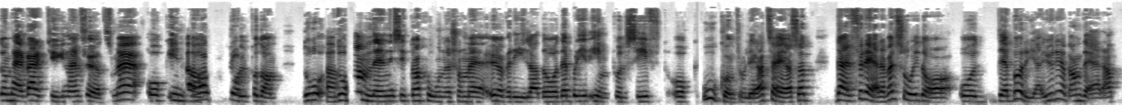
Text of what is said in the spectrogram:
de här verktygen en föds med och inte ja. har kontroll på dem, då, ja. då hamnar den i situationer som är överilade och det blir impulsivt och okontrollerat säger jag. Så att därför är det väl så idag och det börjar ju redan där att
